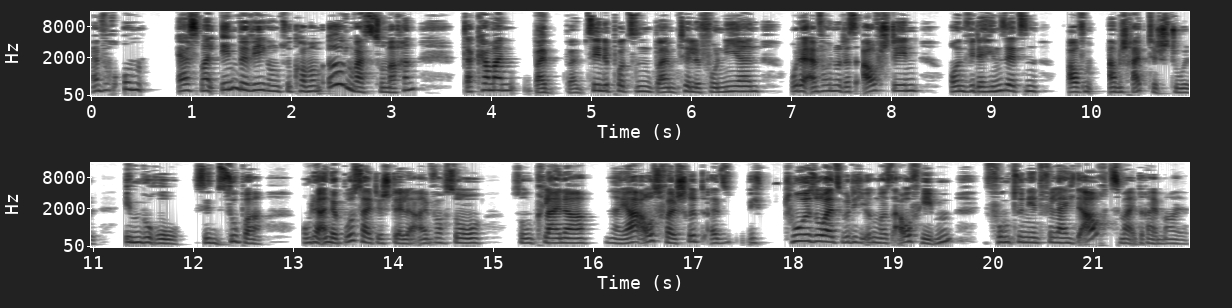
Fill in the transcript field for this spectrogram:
einfach um erstmal in Bewegung zu kommen, um irgendwas zu machen, da kann man bei, beim Zähneputzen, beim Telefonieren oder einfach nur das Aufstehen und wieder hinsetzen auf, am Schreibtischstuhl im Büro sind super. Oder an der Bushaltestelle einfach so, so ein kleiner, naja, Ausfallschritt. Also ich tue so, als würde ich irgendwas aufheben. Funktioniert vielleicht auch zwei, dreimal.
